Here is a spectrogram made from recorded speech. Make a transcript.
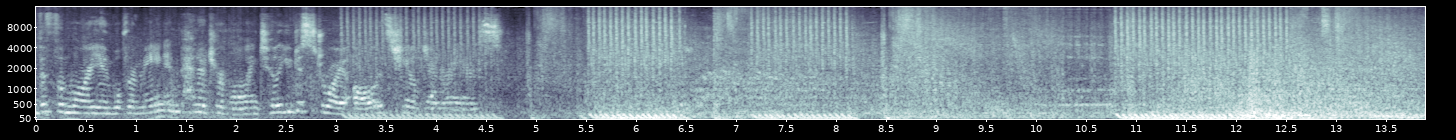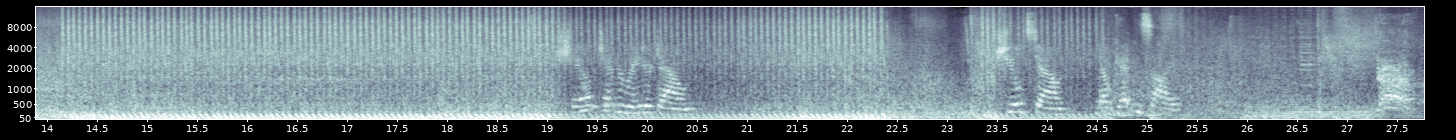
The Fomorian will remain impenetrable until you destroy all its shield generators. Shield generator down. Shields down. Now get inside. Death!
